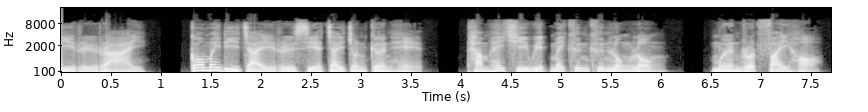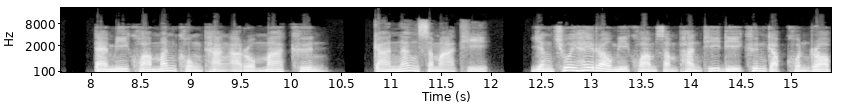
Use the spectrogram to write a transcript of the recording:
ดีหรือร้าย ก็ไม่ดีใจหรือเสียใจจนเกินเหตุทำให้ชีวิตไม่ขึ้นขึ้นลงลง เหมือนรถไฟหาะ แต่มีความมั่นคงทางอารมณ์มากขึ้น การนั่งสมาธิยังช่วยให้เรามีความสัมพันธ์ที่ดีขึ้นกับคนรอบ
